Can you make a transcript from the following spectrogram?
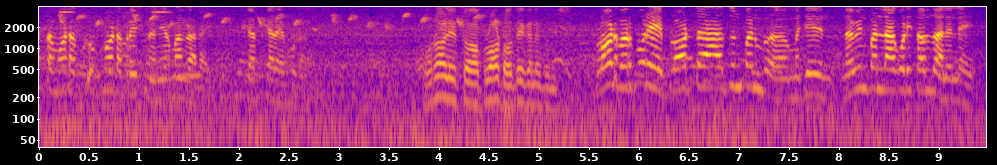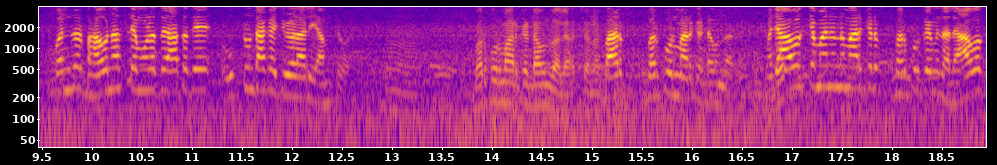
असा मोठा खूप मोठा प्रश्न निर्माण झालाय शेतकऱ्या पुढे उन्हाळी तो प्लॉट होते का नाही तुमचे? प्लॉट भरपूर आहे. प्लॉट तर अजून पण म्हणजे नवीन पण लागवडी चालू झालेल्या आहे. पण जर भाव नसल्यामुळे तर आता ते उपटून टाकायची वेळ आली आमच्यावर. हम्म. भरपूर मार्केट डाऊन झाले अचानक. फार भरपूर मार्केट डाऊन झालं. म्हणजे आवकच्या मानानं मार्केट भरपूर कमी झालं. आवक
